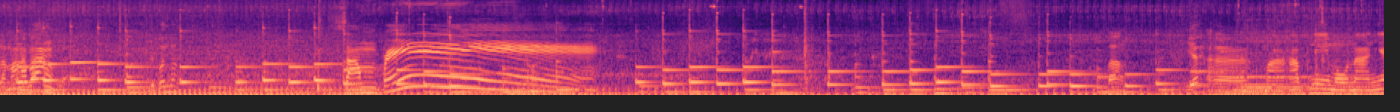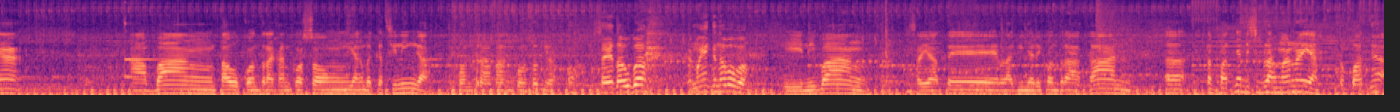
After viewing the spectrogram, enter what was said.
Sebelah mana, Bang? Depan bang. Sampai. Bang, Ya. eh, maaf nih mau nanya. Abang tahu kontrakan kosong yang deket sini nggak? Kontrakan kosong ya. Oh, saya tahu bang. Emangnya kenapa bang? Ini bang, saya teh lagi nyari kontrakan. Eh, tempatnya di sebelah mana ya? Tempatnya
